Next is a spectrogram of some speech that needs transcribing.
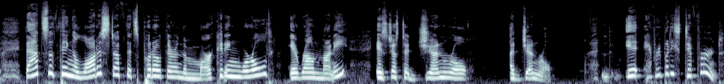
so that's the thing a lot of stuff that's put out there in the marketing world around money is just a general a general it everybody's different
